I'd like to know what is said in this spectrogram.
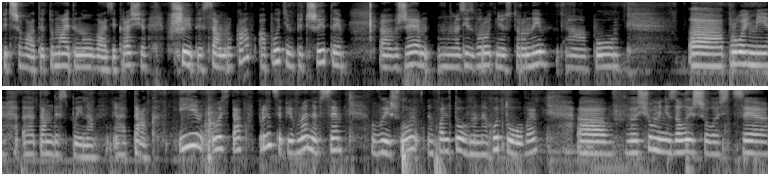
підшивати, то майте на увазі краще вшити сам рукав, а потім підшити е, вже зі зворотньої сторони е, по е, проймі, там, де спина. Так, і ось так, в принципі, в мене все вийшло. Пальто в мене готове. Що мені залишилось, це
